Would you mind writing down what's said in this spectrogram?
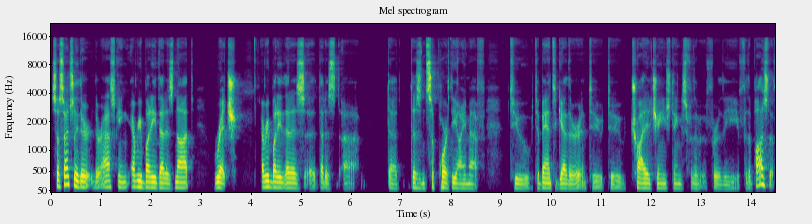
so essentially, they're they're asking everybody that is not rich, everybody that is uh, that is uh, that doesn't support the IMF, to to band together and to to try to change things for the for the for the positive.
